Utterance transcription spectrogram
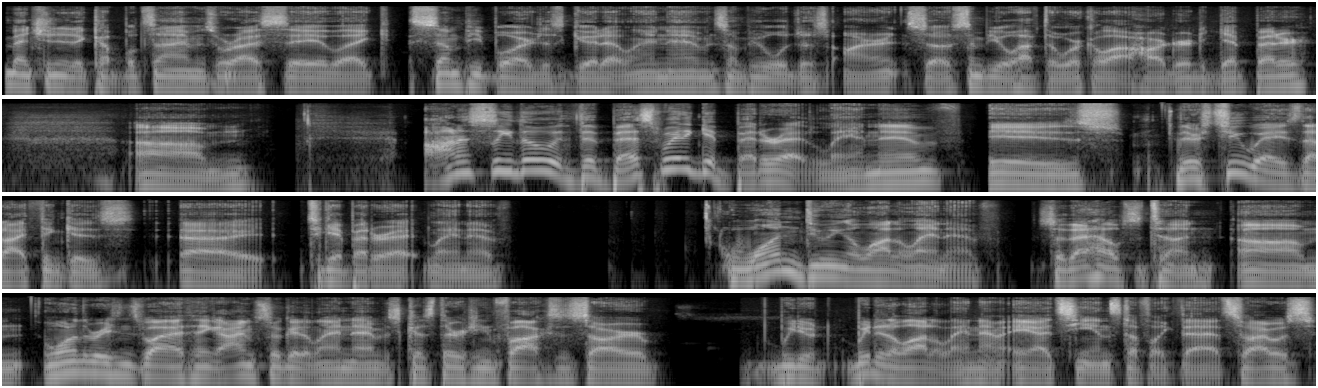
mentioned it a couple times where I say like some people are just good at land nav and some people just aren't. So some people have to work a lot harder to get better. Um, honestly though, the best way to get better at land nav is there's two ways that I think is uh, to get better at land nav. One, doing a lot of land nav, so that helps a ton. Um, one of the reasons why I think I'm so good at land nav is because 13 Foxes are we did we did a lot of land nav AIT and stuff like that. So I was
